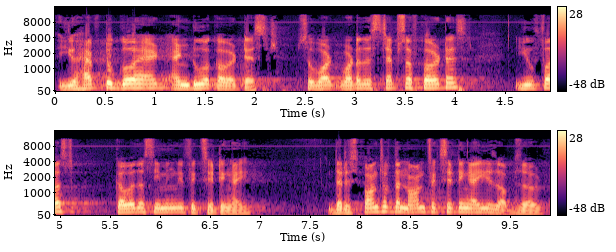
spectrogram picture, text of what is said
You have to go ahead and do a cover test. So what, what are the steps of cover test? You first cover the seemingly fixating eye. The response of the non-fixating eye is observed.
